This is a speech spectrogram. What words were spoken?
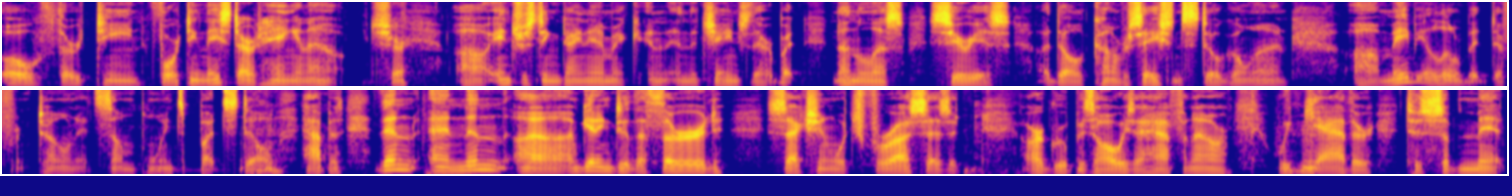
oh, 13, 14, they start hanging out. Sure. Uh, interesting dynamic and, and the change there, but nonetheless, serious adult conversations still go on. Uh, maybe a little bit different tone at some points, but still happens. Then and then uh, I'm getting to the third section, which for us as a, our group is always a half an hour. We gather to submit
